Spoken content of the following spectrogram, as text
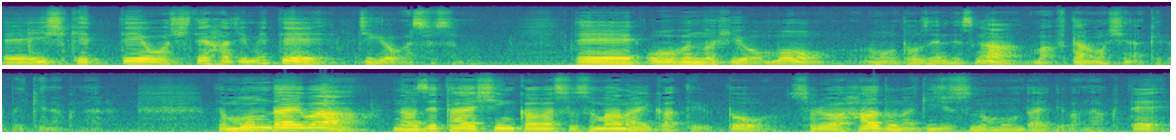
えー、意思決定をして初めて事業が進む。で応分の費用も当然ですが、まあ、負担をしなければいけなくなる。問題はなぜ耐震化が進まないかというとそれはハードな技術の問題ではなくて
